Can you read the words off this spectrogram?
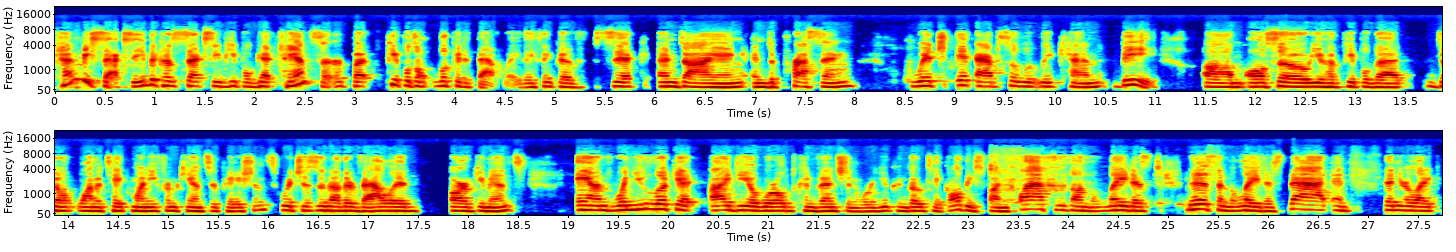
can be sexy because sexy people get cancer, but people don't look at it that way. They think of sick and dying and depressing, which it absolutely can be. Um, also, you have people that don't want to take money from cancer patients, which is another valid argument. And when you look at Idea World Convention, where you can go take all these fun classes on the latest this and the latest that, and then you're like,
